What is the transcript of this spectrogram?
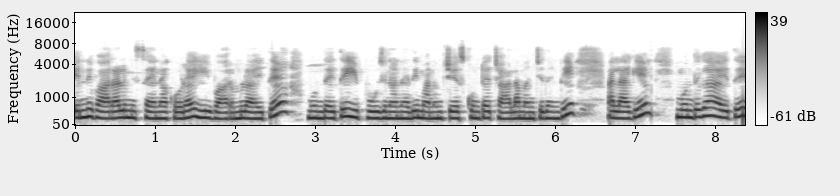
ఎన్ని వారాలు మిస్ అయినా కూడా ఈ వారంలో అయితే ముందైతే ఈ పూజను అనేది మనం చేసుకుంటే చాలా మంచిదండి. అలాగే ముందుగా అయితే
